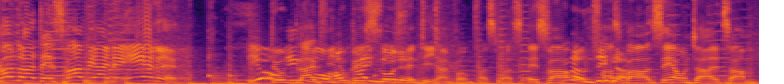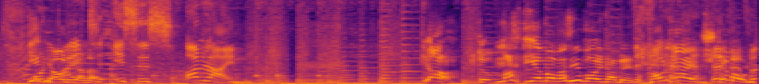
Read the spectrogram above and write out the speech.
Konrad, es war mir eine Ehre. Jo, Du bleibst wie du rein, bist. Ich Leute. finde dich einfach unfassbar. Es war Ja, unfassbar, sehr unterhaltsam. Geht Und bald ist es online. Ja, macht ihr mal, was ihr wollt damit. Haut rein. Stimmung.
